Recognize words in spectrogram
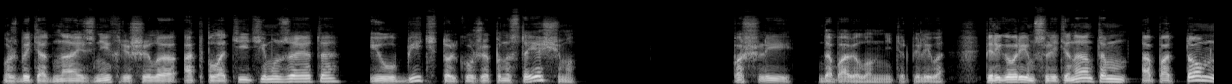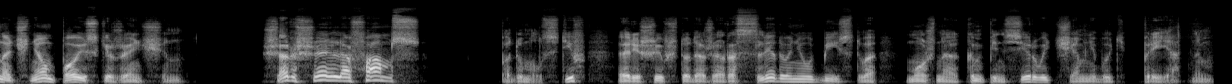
может быть, одна из них решила отплатить ему за это и убить только уже по-настоящему? — Пошли, — добавил он нетерпеливо, — переговорим с лейтенантом, а потом начнем поиски женщин. — Шерше фамс! — подумал Стив, решив, что даже расследование убийства можно компенсировать чем-нибудь приятным.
